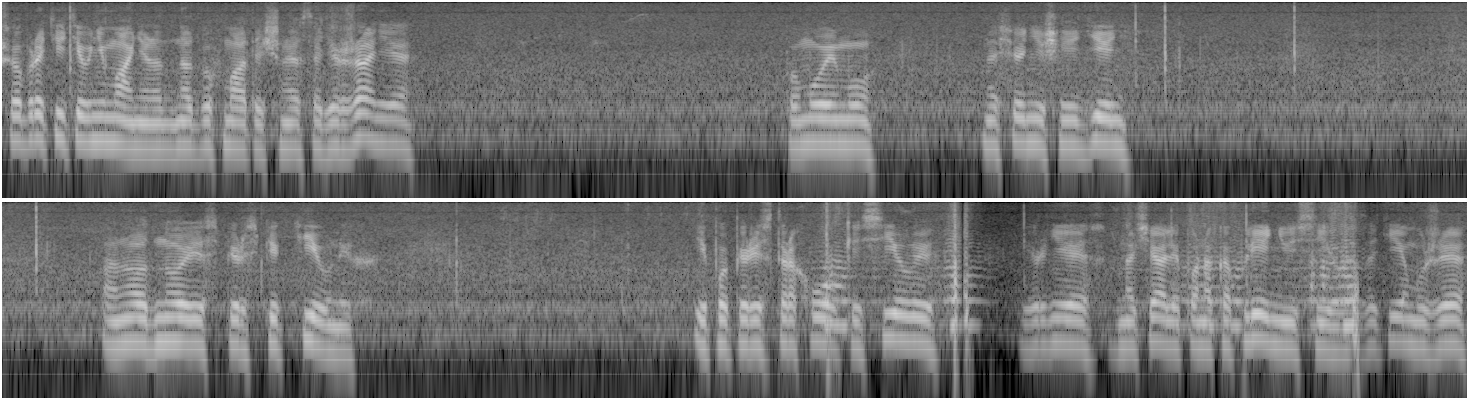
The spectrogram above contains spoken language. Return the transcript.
что обратите внимание на, на двухматочное содержание. По-моему, на сегодняшний день оно одно из перспективных и по перестраховке силы вернее, вначале по накоплению силы, а затем уже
